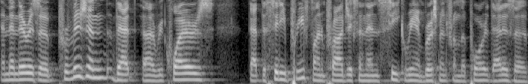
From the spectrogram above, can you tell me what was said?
And then there is a provision that uh, requires that the city pre-fund projects and then seek reimbursement from the port. That is a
